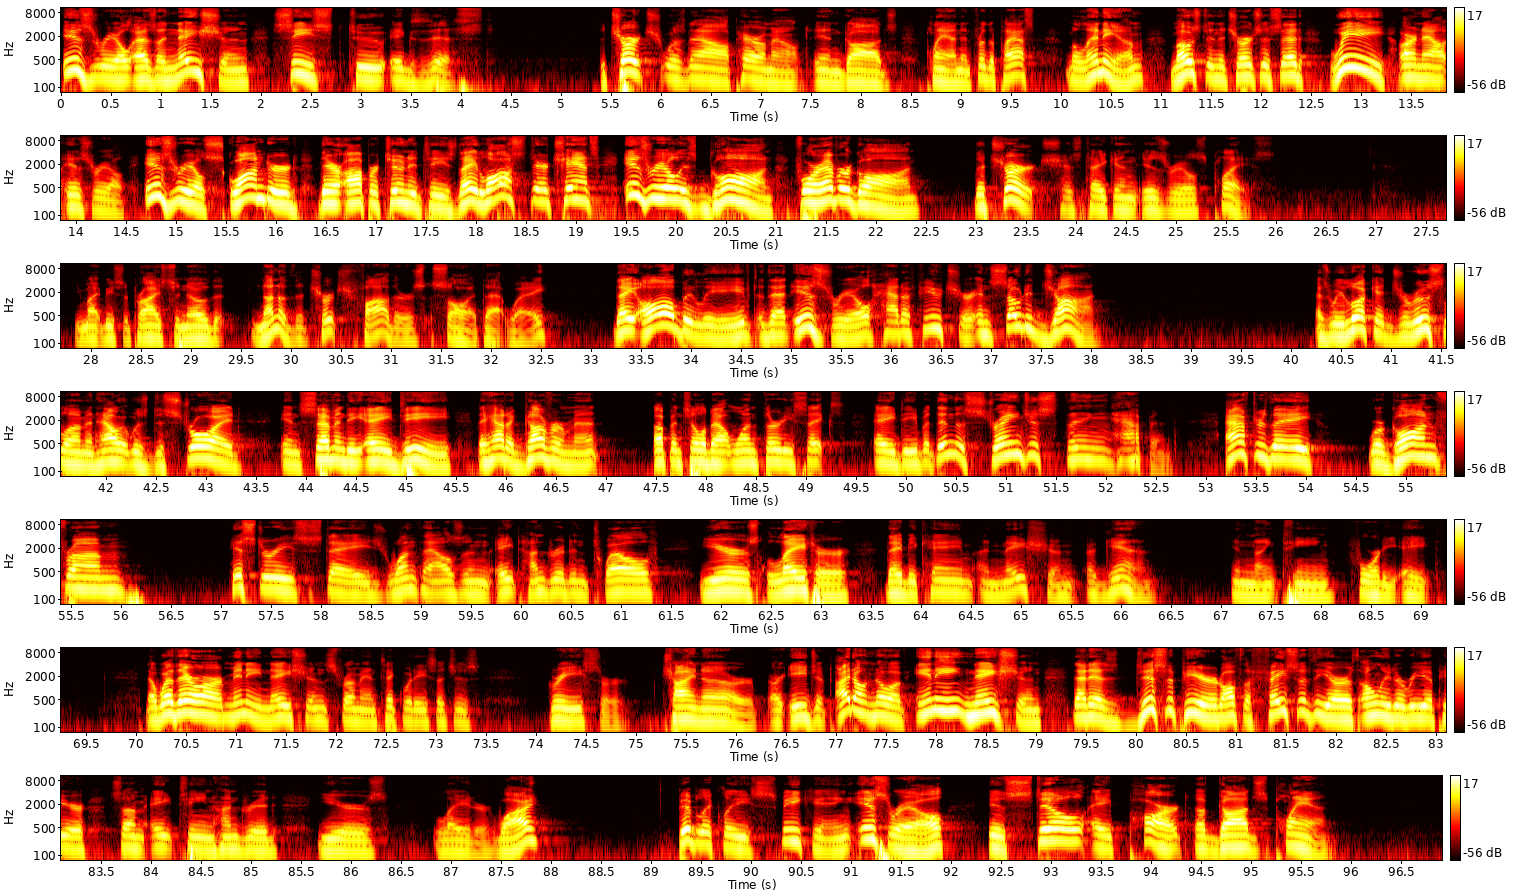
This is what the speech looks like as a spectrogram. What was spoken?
Israel as a nation ceased to exist. The church was now paramount in God's plan. And for the past millennium, most in the church have said, We are now Israel. Israel squandered their opportunities, they lost their chance. Israel is gone, forever gone. The church has taken Israel's place. You might be surprised to know that None of the church fathers saw it that way. They all believed that Israel had a future, and so did John. As we look at Jerusalem and how it was destroyed in 70 AD, they had a government up until about 136 AD. But then the strangest thing happened. After they were gone from history's stage 1,812 years later, they became a nation again in 1948. Now, where there are many nations from antiquity, such as Greece or China or, or Egypt, I don't know of any nation that has disappeared off the face of the earth only to reappear some 1800 years later. Why? Biblically speaking, Israel is still a part of God's plan.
